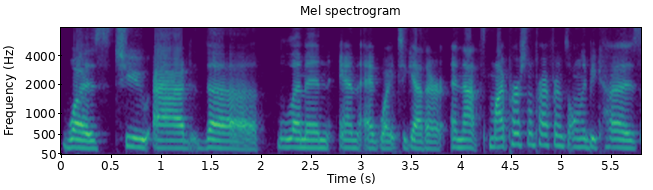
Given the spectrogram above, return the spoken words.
was to add the lemon and the egg white together, and that's my personal preference only because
